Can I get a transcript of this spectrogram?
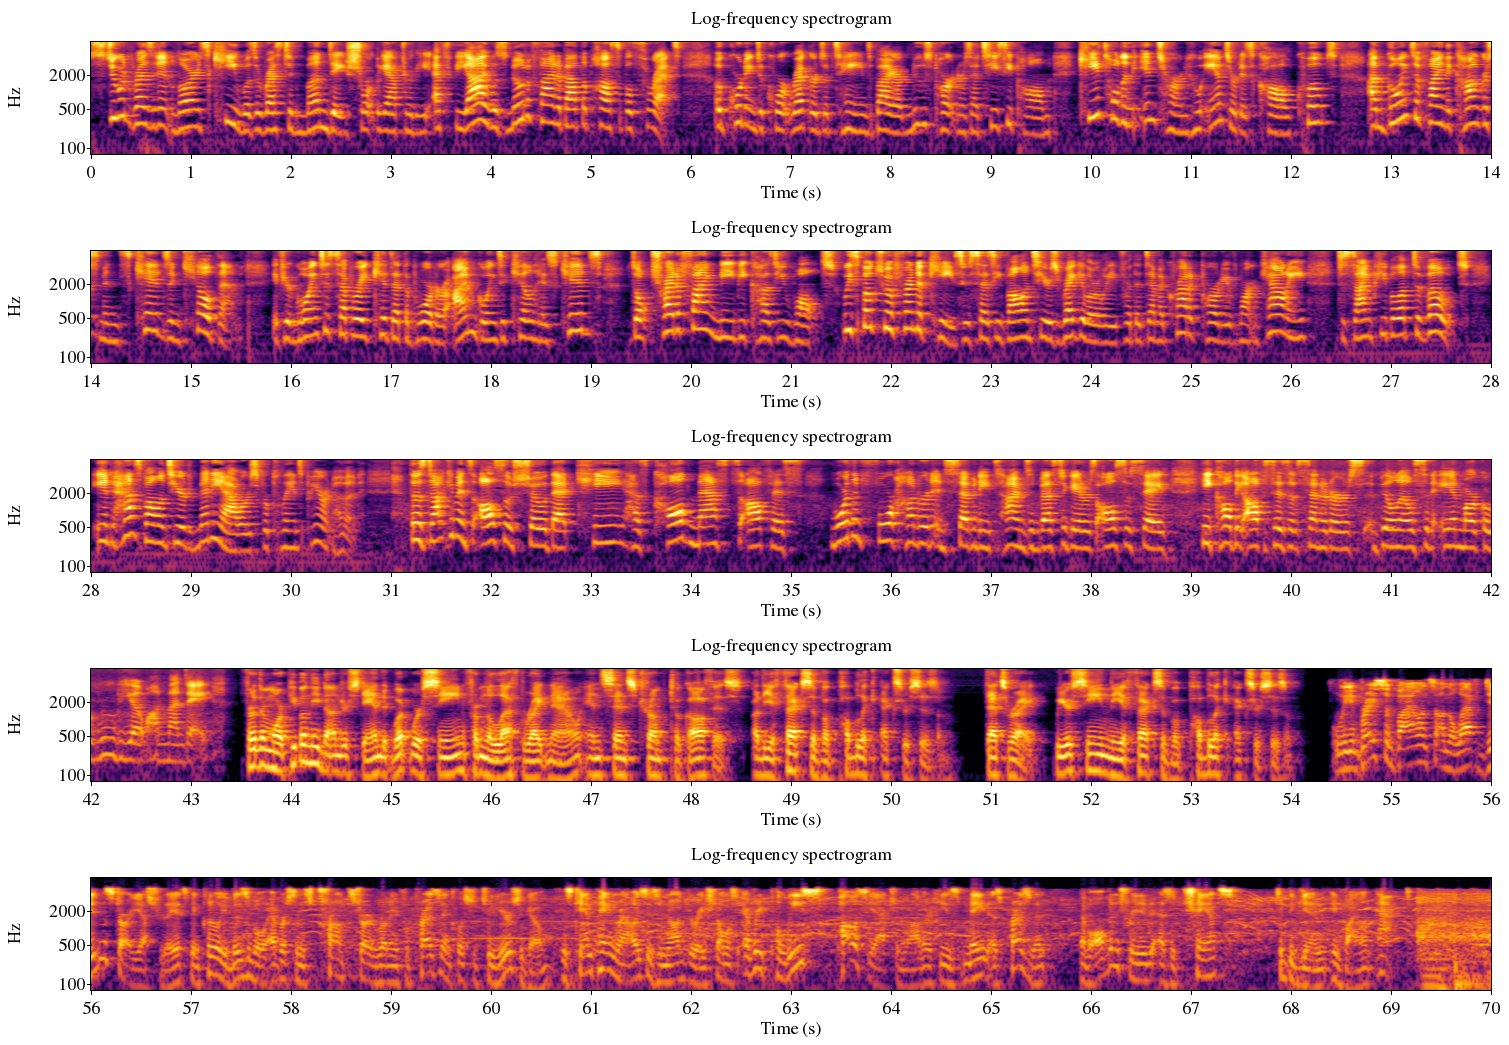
Stuart resident Lawrence Key was arrested Monday shortly after the FBI was notified about the possible threat. According to court records obtained by our news partners at TC Palm, Key told an intern who answered his call, quote, I'm going to find the congressman's kids and kill them. If you're going to separate kids at the border, I'm going to kill his kids. Don't try to find me because you won't. We spoke to a friend of Key's who says he volunteers regularly for the Democratic Party of Martin County to sign people up to vote and has volunteered many hours for Planned Parenthood. Those documents also show that Key has called Mast's office more than 470 times. Investigators also say he called the offices of Senators Bill Nelson and Marco Rubio on Monday. Furthermore, people need to understand that what we're seeing from the left right now and since Trump took office are the effects of a public exorcism. That's right, we are seeing the effects of a public exorcism. Well, the embrace of violence on the left didn't start yesterday. It's been clearly visible ever since Trump started running for president close to two years ago. His campaign rallies, his inauguration, almost every police policy action, rather, he's made as president have all been treated as a chance to begin a violent act.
